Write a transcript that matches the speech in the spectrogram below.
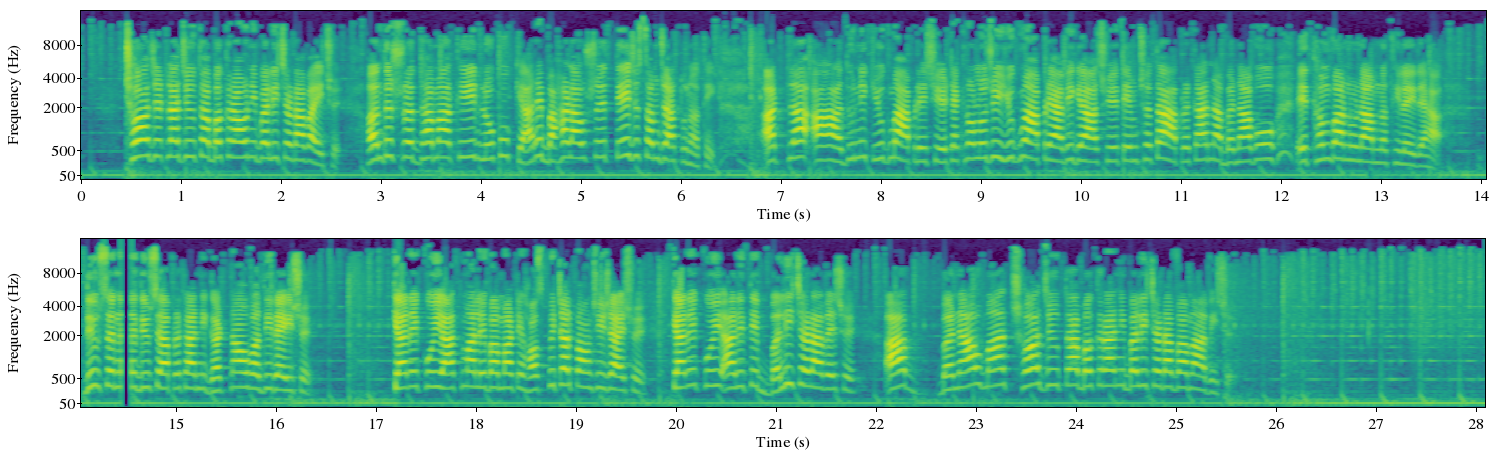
છ જેટલા જીવતા બકરાઓની બલિ ચડાવાય છે. અંધશ્રદ્ધામાંથી લોકો ક્યારે બહાર આવશે તે જ સમજાતું નથી. આટલા આ આધુનિક યુગમાં આપણે છીએ, ટેકનોલોજી યુગમાં આપણે આવી ગયા છીએ, તેમ છતાં આ પ્રકારના બનાવો એ થંભવાનું નામ નથી લઈ રહ્યા. દિવસે ને દિવસે આ પ્રકારની ઘટનાઓ વધી રહી છે. ક્યારેક કોઈ આત્મા લેવા માટે હોસ્પિટલ પહોંચી જાય છે, ક્યારેક કોઈ આ રીતે બલિ ચડાવે છે. આ બનાવમાં છ જીવતા બકરાની બલિ ચડાવવામાં આવી છે.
